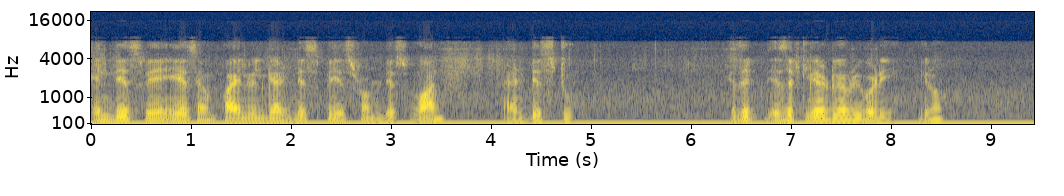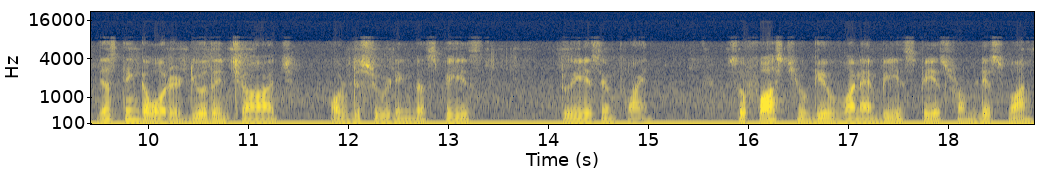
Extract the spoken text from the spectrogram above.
In this way ASM file will get disk space from disk 1 and disk 2 is it is it clear to everybody? You know just think about it. You are in charge of distributing the space to ASM file so first you give 1 MB space from disk 1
